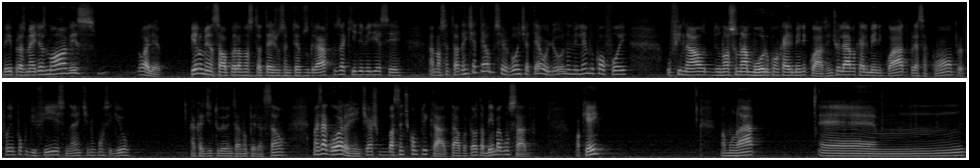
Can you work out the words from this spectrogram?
Veio para as médias móveis. Olha, pelo mensal, pela nossa estratégia de junção de tempos gráficos, aqui deveria ser a nossa entrada. A gente até observou, a gente até olhou, não me lembro qual foi o final do nosso namoro com a KLBN4. A gente olhava a KLBN4 para essa compra, foi um pouco difícil, né? A gente não conseguiu, acredito eu, entrar na operação. Mas agora, gente, eu acho bastante complicado, tá? O papel está bem bagunçado, ok? Vamos lá. É... Hum,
